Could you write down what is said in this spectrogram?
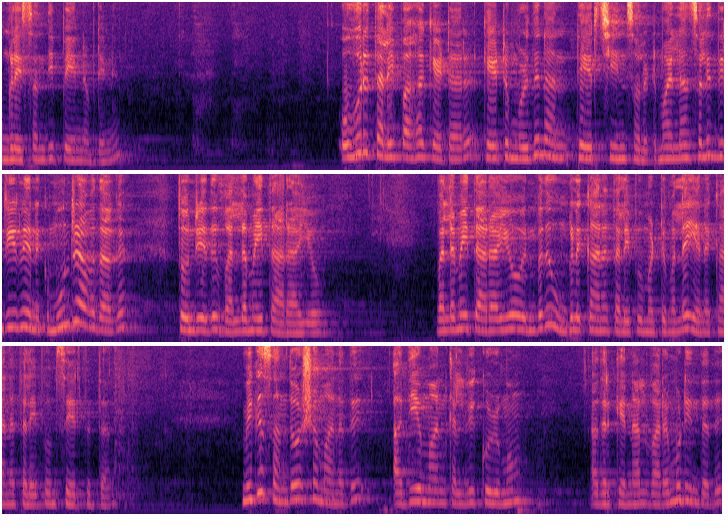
உங்களை சந்திப்பேன் அப்படின்னு. ஒவ்வொரு தலைப்பாக கேட்டார் கேட்டும் பொழுது நான் தேர்ச்சின்னு சொல்லட்டுமா? எல்லாம் சொல்லி திடீர்னு எனக்கு மூன்றாவதாக தோன்றியது வல்லமை தாராயோ. வல்லமை தாராயோ என்பது உங்களுக்கான தலைப்பு மட்டுமல்ல எனக்கான தலைப்பும் சேர்த்துத்தான். மிக சந்தோஷமானது அதியமான் கல்வி குழுமம் அதற்கு என்னால் வர முடிந்தது.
